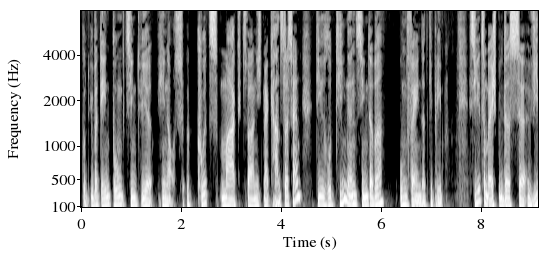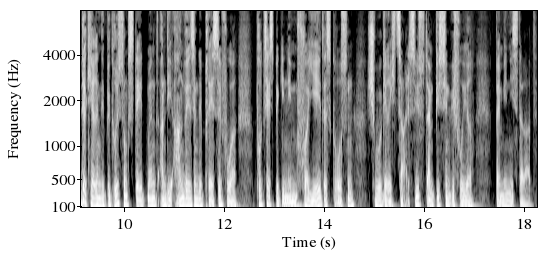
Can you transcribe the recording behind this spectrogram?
Gut, über den Punkt sind wir hinaus. Kurz mag zwar nicht mehr Kanzler sein, die Routinen sind aber unverändert geblieben. Siehe zum Beispiel das äh, wiederkehrende Begrüßungsstatement an die anwesende Presse vor Prozessbeginn im Foyer des großen Schwurgerichtssaals. Ist ein bisschen wie früher beim Ministerrat.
